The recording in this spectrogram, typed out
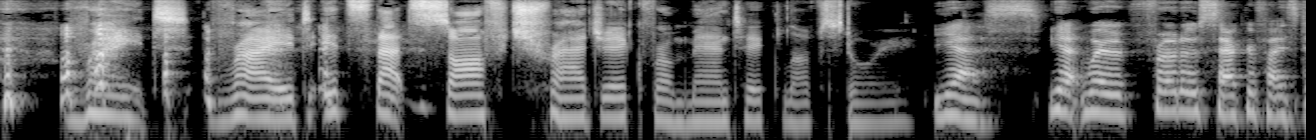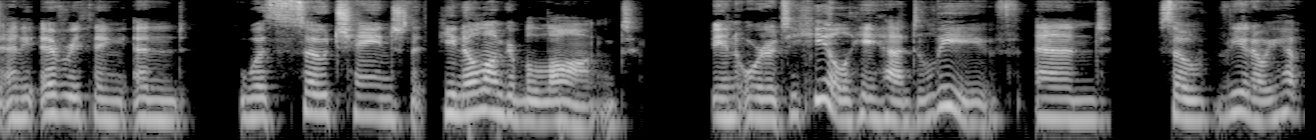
right, right. It's that soft, tragic, romantic love story. Yes. Yeah, where Frodo sacrificed any, everything and was so changed that he no longer belonged. In order to heal, he had to leave. And so, you know, you have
